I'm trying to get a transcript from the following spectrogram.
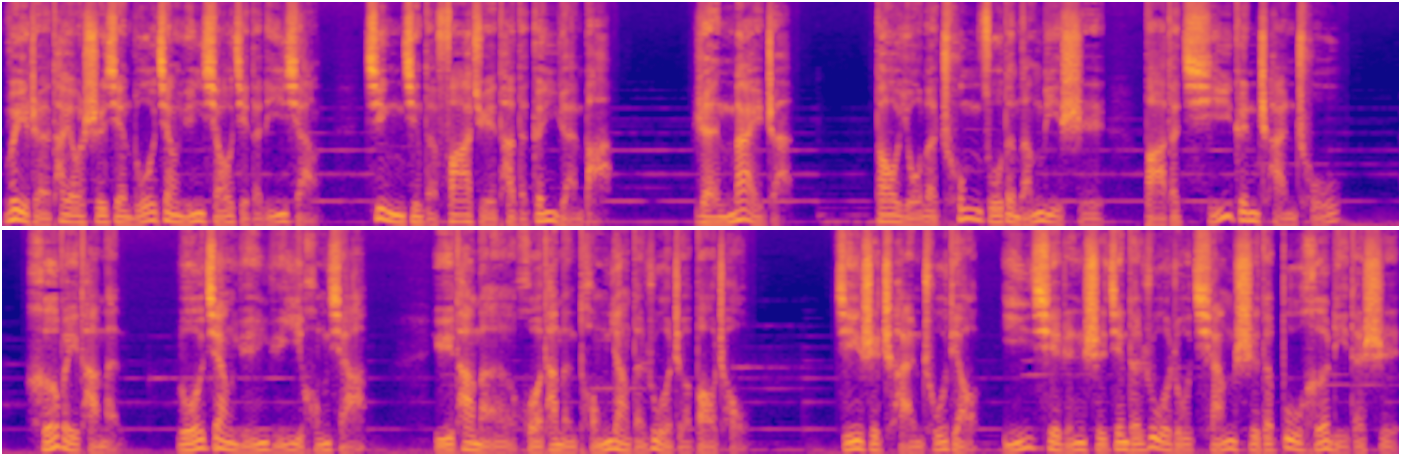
为着他要实现罗绛云小姐的理想，静静地发掘他的根源吧，忍耐着，到有了充足的能力时，把它齐根铲除。何为他们？罗绛云与易红霞。与他们或他们同样的弱者报仇，即是铲除掉一切人世间的弱肉强食的不合理的事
